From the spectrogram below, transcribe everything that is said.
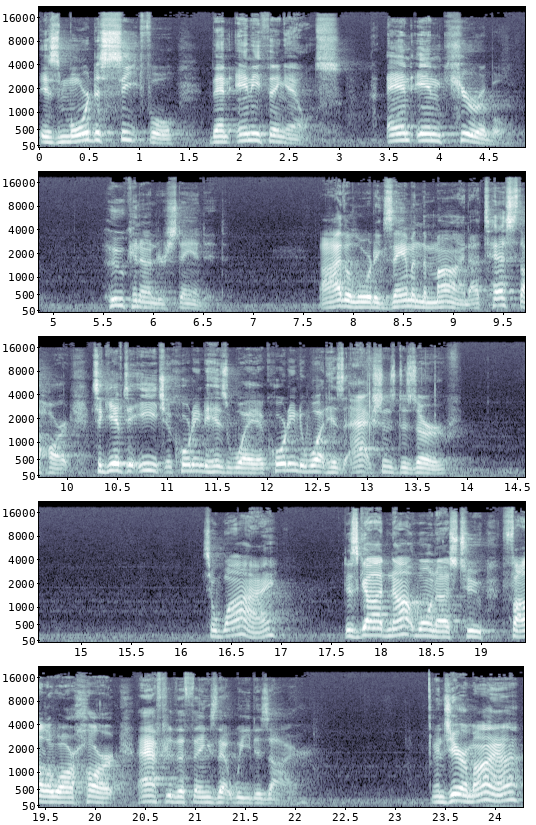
is more deceitful than anything else and incurable. Who can understand it? I, the Lord, examine the mind. I test the heart to give to each according to his way, according to what his actions deserve. So, why does God not want us to follow our heart after the things that we desire? In Jeremiah,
